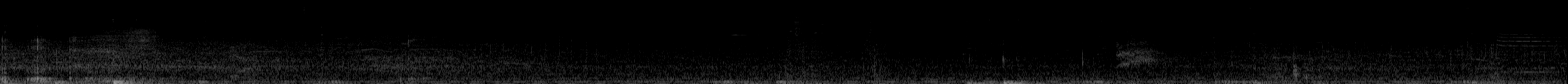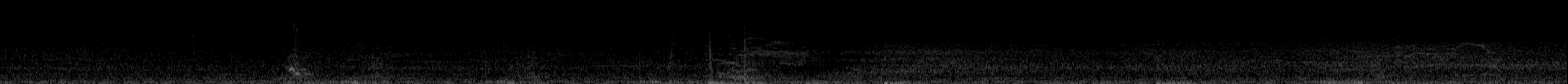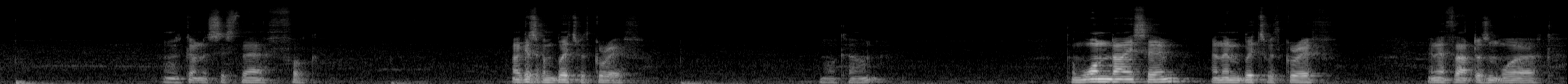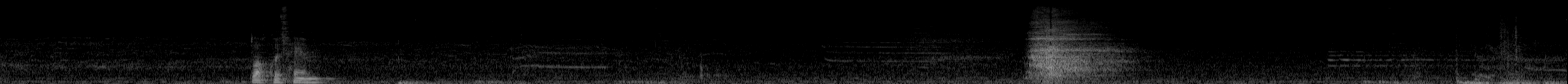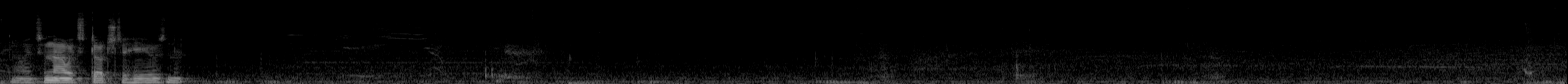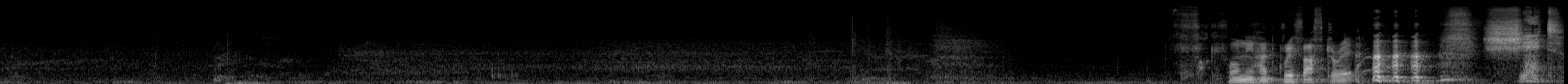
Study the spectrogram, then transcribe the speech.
got an assist there. Fuck. I guess I can blitz with Griff. No, I can't. Can one dice him and then blitz with Griff. And if that doesn't work, block with him. So now it's dodge to here, isn't it? Fuck, if only had Griff after it. Shit.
